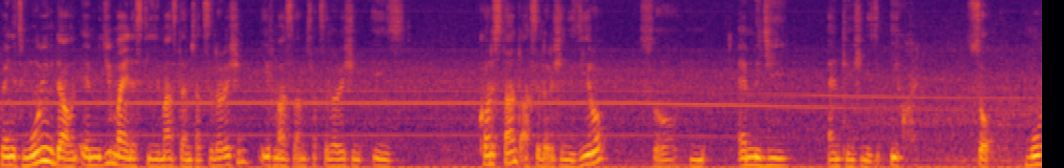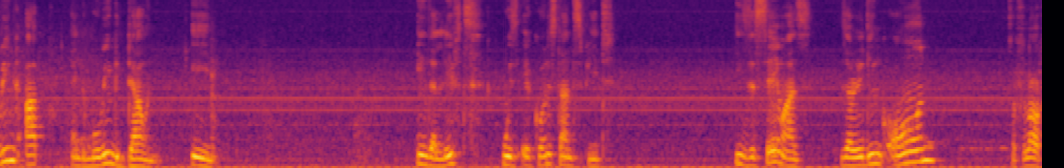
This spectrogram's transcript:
when it's moving down mg minus t mass times acceleration. If mass times acceleration is constant acceleration is zero so mg and tension is equal. So moving up and moving down in in the lift with a constant speed is the same as the reading on the floor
